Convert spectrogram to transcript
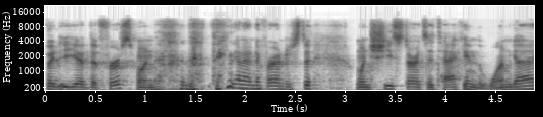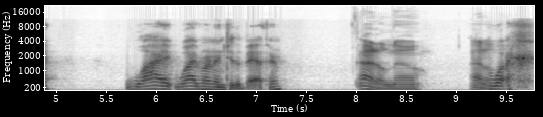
But yeah, the first one, the thing that I never understood, when she starts attacking the one guy, why why run into the bathroom? I don't know. I don't know. Why?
